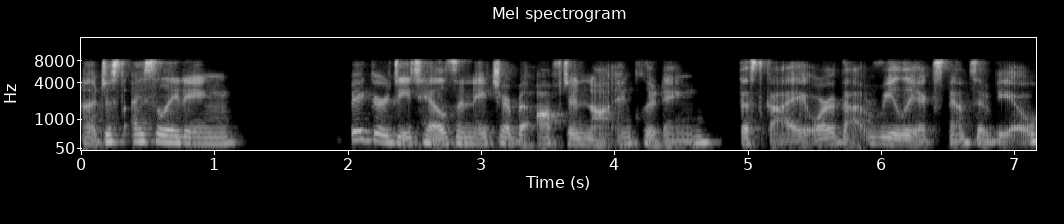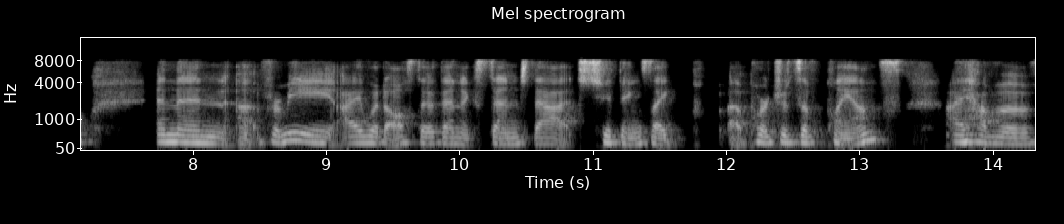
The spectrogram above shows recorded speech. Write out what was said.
uh, just isolating bigger details in nature, but often not including the sky or that really expansive view. And then uh, for me, I would also then extend that to things like uh, portraits of plants. I have a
